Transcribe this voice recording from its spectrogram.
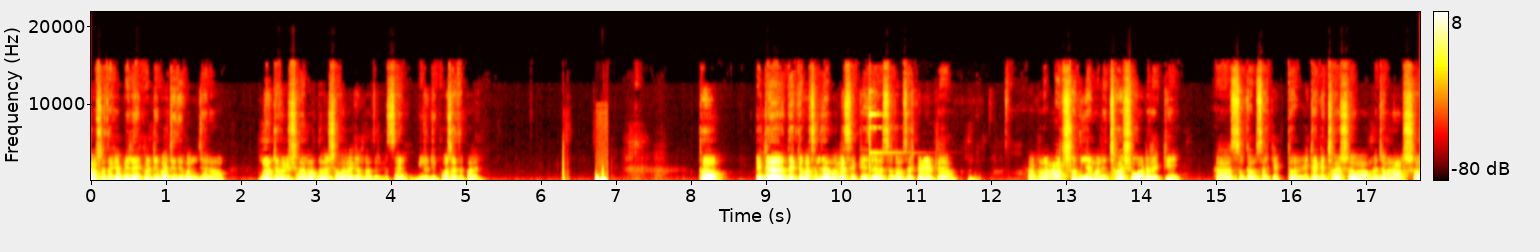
পাশে থাকা বেল আইকনটি বাজিয়ে দেবেন যেন নোটিফিকেশনের মাধ্যমে সবার আগে আপনাদের কাছে ভিডিওটি পৌঁছাতে পারে। তো এটা দেখতে পাচ্ছেন যে আমার কাছে একটি সুগাম সার্কিট এটা আপনার আটশো দিয়ে মানে ছয়শো ওয়াটের একটি সুকাম সার্কিট তো এটাকে ছয়শো, আমরা যখন আটশো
